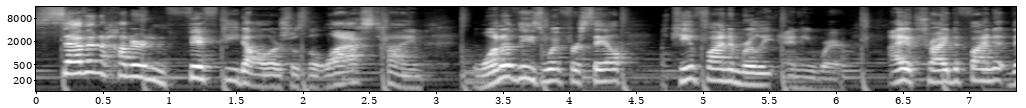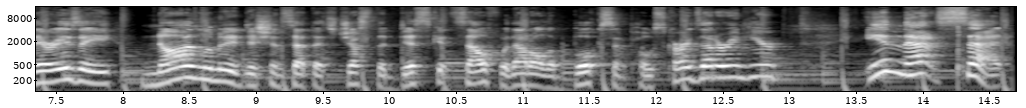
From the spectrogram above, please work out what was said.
$750 was the last time one of these went for sale can't find them really anywhere. I have tried to find it. There is a non-limited edition set that's just the disc itself without all the books and postcards that are in here. In that set,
